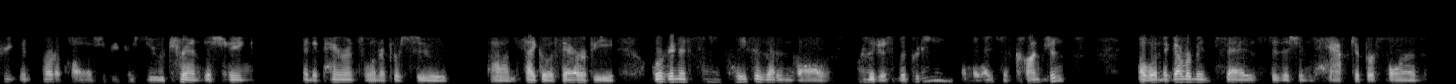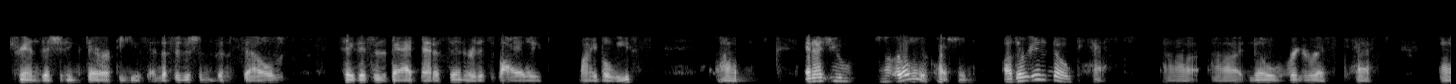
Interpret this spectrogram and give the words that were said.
treatment protocol should be pursued, transitioning, and the parents want to pursue um, psychotherapy. We're going to see cases that involve religious liberty and the rights of conscience. Uh, when the government says physicians have to perform transitioning therapies and the physicians themselves say this is bad medicine or this violates my beliefs. Um, and as you your earlier question, uh, there is no test uh, uh, no rigorous test uh,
